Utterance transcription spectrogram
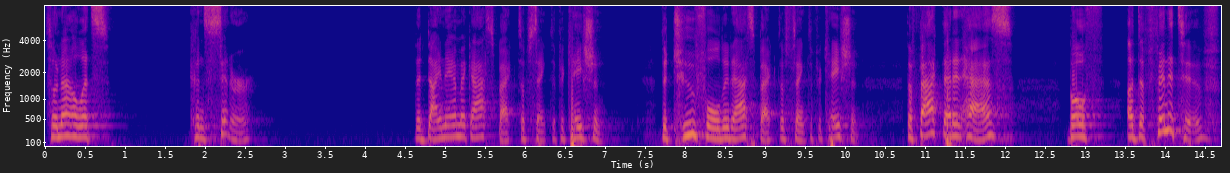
So now let's consider the dynamic aspect of sanctification, the two-folded aspect of sanctification. The fact that it has both a definitive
